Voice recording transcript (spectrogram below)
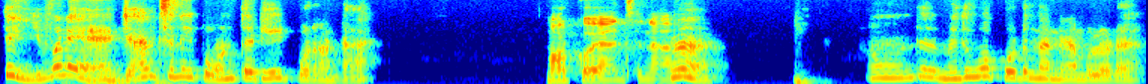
இவனே ஜான்சனே இப்போ ஒன் தேர்ட்டி எயிட் போடுறான்டா. மார்க்கோ யான்சனா ஆ. அவன் வந்து மெதுவா போட்டிருந்தானே நம்மளோட.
